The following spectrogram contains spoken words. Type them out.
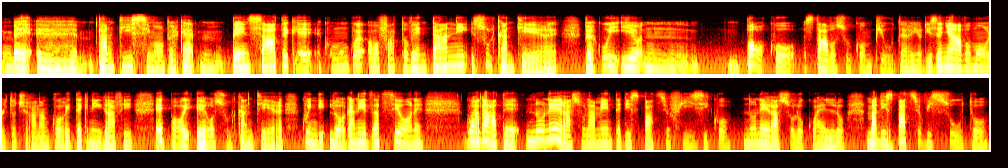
Beh, eh, tantissimo perché mh, mhmm, pensate che comunque ho fatto 20 anni sul cantiere, per cui io mh, poco stavo sul computer, io disegnavo molto, c'erano ancora i tecnigrafi e poi ero sul cantiere. Quindi l'organizzazione, guardate, non era solamente di spazio fisico, non era solo quello, ma di spazio vissuto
